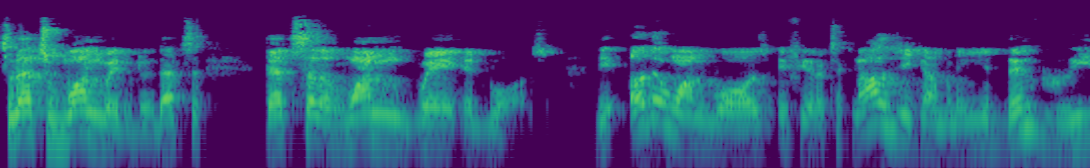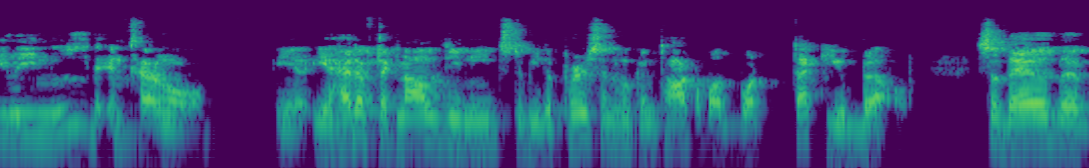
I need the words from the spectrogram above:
So that's one way to do it. That's that's sort of one way it was. The other one was if you're a technology company, you didn't really need internal. You know, your head of technology needs to be the person who can talk about what tech you build. So there, the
